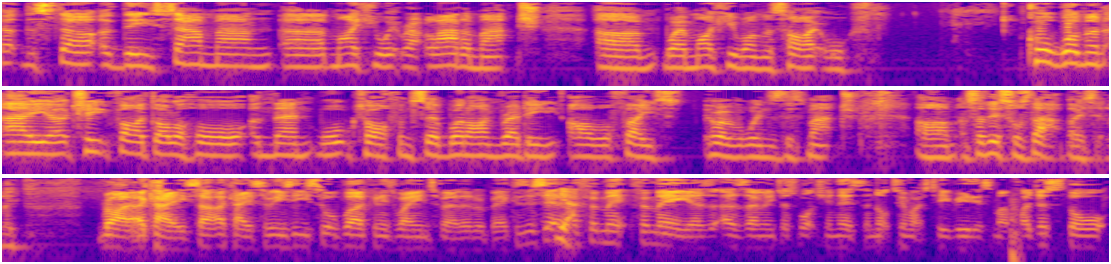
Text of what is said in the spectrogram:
at the start of the Sandman uh, Mikey Whipwreck ladder match um, where Mikey won the title. Called woman a uh, cheap five dollar whore, and then walked off and said, "When I'm ready, I will face whoever wins this match." Um, and so this was that basically. Right. Okay. So okay. So he's, he's sort of working his way into it a little bit because it's Yeah. for me for me as, as only just watching this and not too much TV this month. I just thought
